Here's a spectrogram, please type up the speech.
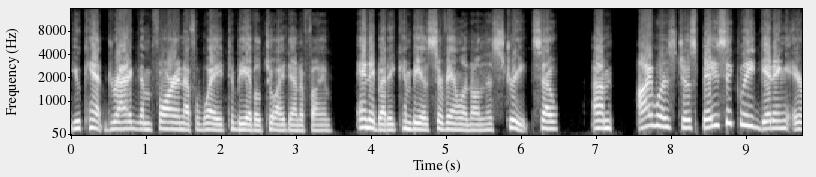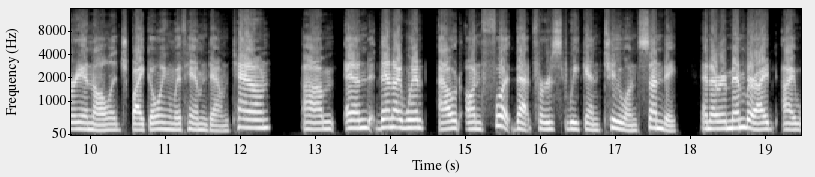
you can't drag them far enough away to be able to identify them. Anybody can be a surveillant on the street. So um, I was just basically getting area knowledge by going with him downtown. Um, and then I went out on foot that first weekend too on Sunday. And I remember I, I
